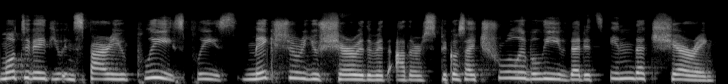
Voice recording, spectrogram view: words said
motivate you, inspire you, please, please make sure you share it with others because I truly believe that it's in that sharing,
